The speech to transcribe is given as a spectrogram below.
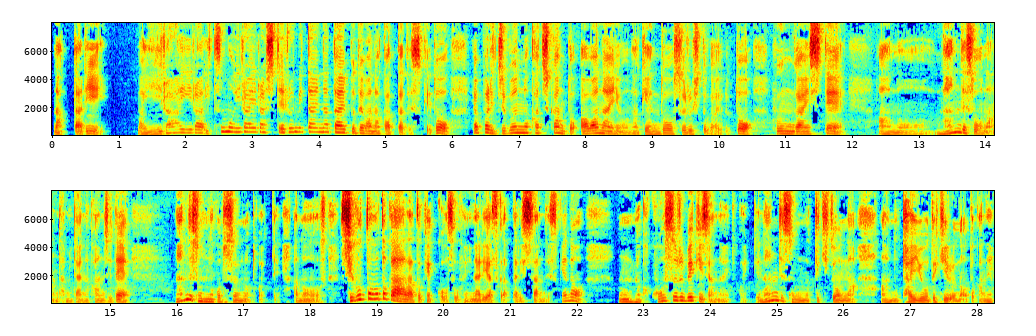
なったり、まあ、イライラ、いつもイライラしてるみたいなタイプではなかったですけど、やっぱり自分の価値観と合わないような言動をする人がいると、憤慨して、あの、なんでそうなんだみたいな感じで、なんでそんなことするのとか言って、あの、仕事とかだと結構そういう風になりやすかったりしたんですけど、うん、なんかこうするべきじゃないとか言って、なんでそんな適当な、あの、対応できるのとかね、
